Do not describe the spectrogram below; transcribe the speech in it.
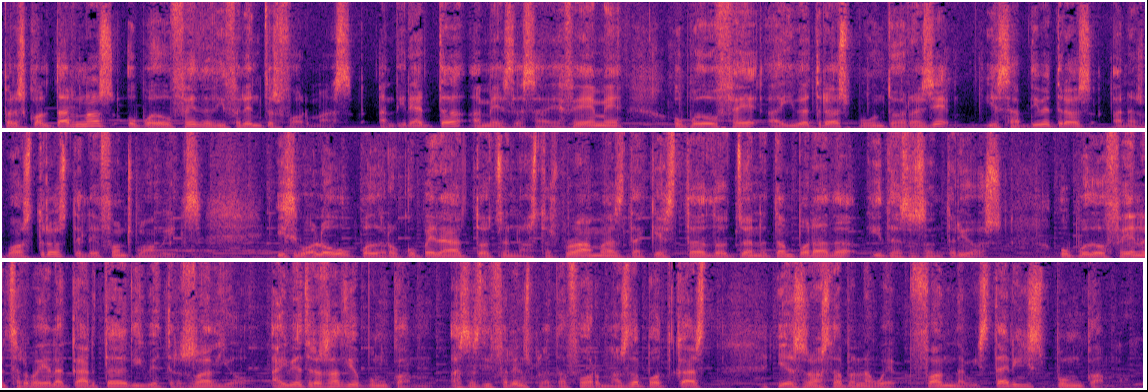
Per escoltar-nos ho podeu fer de diferents formes. En directe, a més de la FM, ho podeu fer a ib3.org i a SAP-TV3 en els vostres telèfons mòbils. I si voleu, podeu recuperar tots els nostres programes d'aquesta dotzena temporada i de les anteriors. Ho podeu fer en el servei a la carta d'IV3 Ràdio, a ib3radio.com, a les diferents plataformes de podcast i a la nostra plana web fontdemisteris.com.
